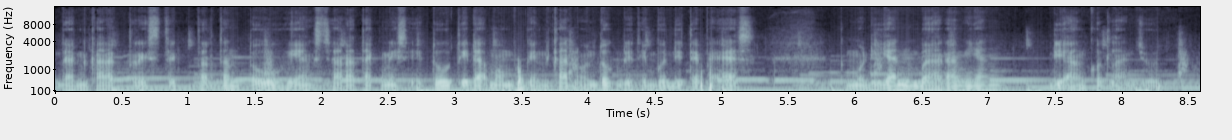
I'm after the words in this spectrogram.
dan karakteristik tertentu yang secara teknis itu tidak memungkinkan untuk ditimbun di TPS, kemudian barang yang diangkut lanjut.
